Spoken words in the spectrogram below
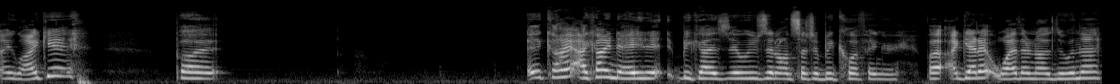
I like it but it kind I kind of hate it because it leaves it on such a big cliffhanger. But I get it why they're not doing that.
